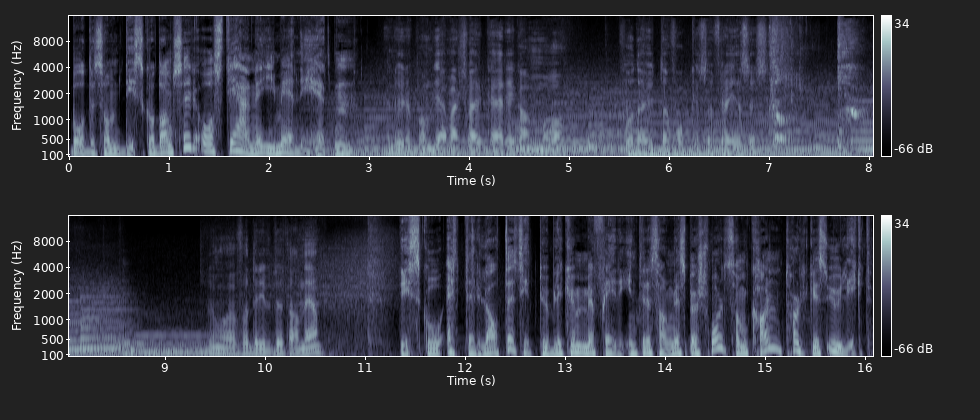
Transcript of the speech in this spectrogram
både som diskodanser og stjerne i menigheten. Jeg lurer på om djevelsverket er i gang med å få deg ut av fokuset fra Jesus. Du må jo få drevet ut han igjen. Disko etterlater sitt publikum med flere interessante spørsmål som kan tolkes ulikt.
